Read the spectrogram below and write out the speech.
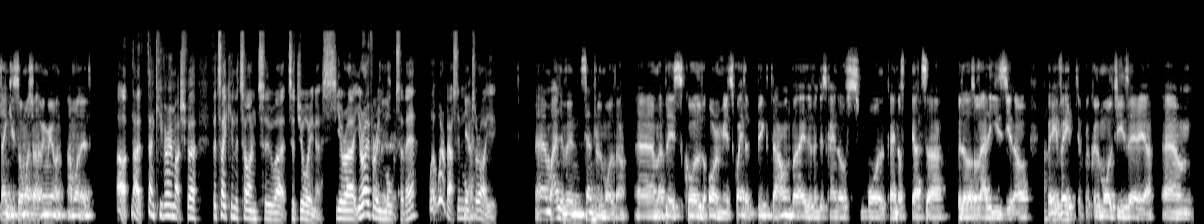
Thank you so much for having me on. I'm honoured. Oh no, thank you very much for for taking the time to uh, to join us. You're uh, you're over in Malta there. Where, whereabouts in Malta yeah. are you? Um, I live in central Malta, um, a place called Qormi. It's quite a big town, but I live in this kind of small kind of piazza with a lot of alleys, you know, very, very typical Maltese area. Um,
